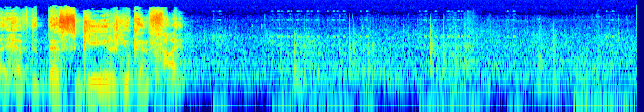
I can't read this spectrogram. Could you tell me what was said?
I have the best gear you can find.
